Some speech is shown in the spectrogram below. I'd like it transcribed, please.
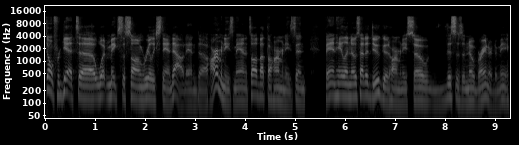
don't forget uh, what makes the song really stand out. And uh, harmonies, man, it's all about the harmonies. And Van Halen knows how to do good harmonies, so this is a no brainer to me.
